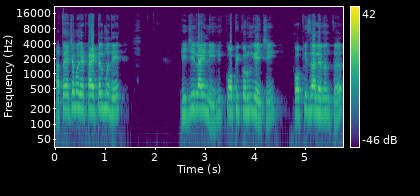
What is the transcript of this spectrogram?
आता याच्यामध्ये टायटलमध्ये ही जी लाईन आहे ही कॉपी करून घ्यायची. कॉपी झाल्यानंतर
